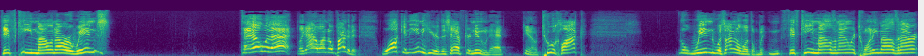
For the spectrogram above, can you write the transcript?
15 mile an hour winds, to hell with that. Like, I don't want no part of it. Walking in here this afternoon at, you know, 2 o'clock, the wind was, I don't know what the wind, 15 miles an hour, 20 miles an hour.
